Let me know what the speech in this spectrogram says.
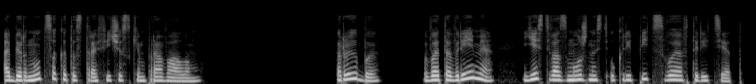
обернутся катастрофическим провалом. Рыбы. В это время есть возможность укрепить свой авторитет,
